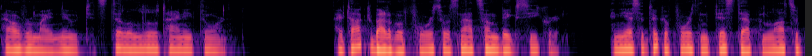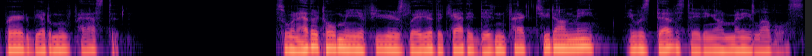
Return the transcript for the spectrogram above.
However minute, it's still a little tiny thorn. I've talked about it before, so it's not some big secret. And yes, it took a fourth and fifth step and lots of prayer to be able to move past it. So when Heather told me a few years later that Kathy did in fact cheat on me, it was devastating on many levels.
